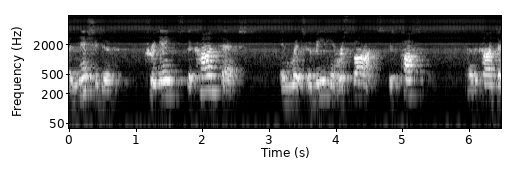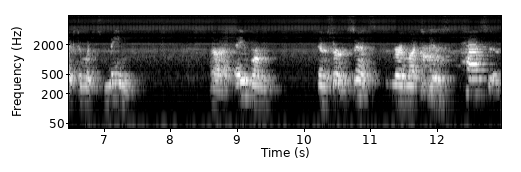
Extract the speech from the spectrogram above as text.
initiative creates the context in which obedient response is possible, uh, the context in which it's meaningful. Uh, Abram, in a certain sense, very much is passive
